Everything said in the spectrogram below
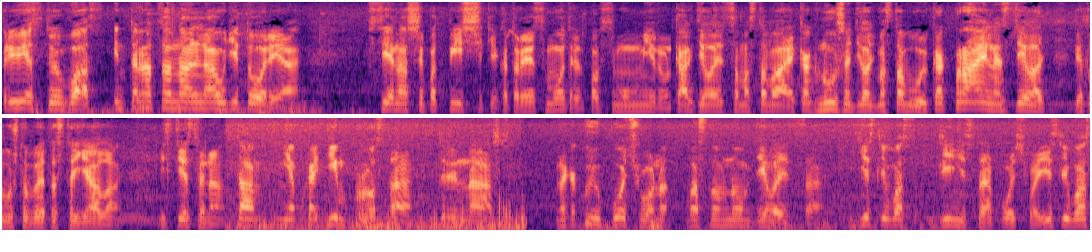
Приветствую вас, интернациональная аудитория. Все наши подписчики, которые смотрят по всему миру, как делается мостовая, как нужно делать мостовую, как правильно сделать для того, чтобы это стояло. Естественно, там необходим просто дренаж. На какую почву он в основном делается? Если у вас глинистая почва, если у вас,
